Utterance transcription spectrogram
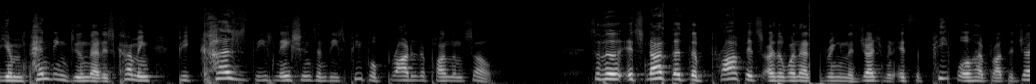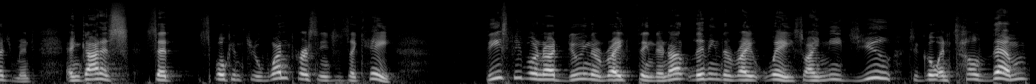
the impending doom that is coming because these nations and these people brought it upon themselves. So the, it's not that the prophets are the one that are bringing the judgment; it's the people have brought the judgment, and God has said, spoken through one person. He's just like, "Hey, these people are not doing the right thing. They're not living the right way. So I need you to go and tell them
